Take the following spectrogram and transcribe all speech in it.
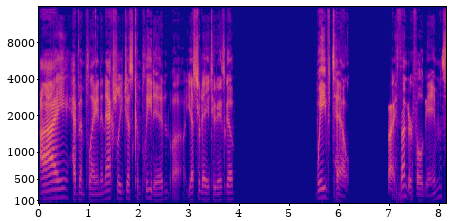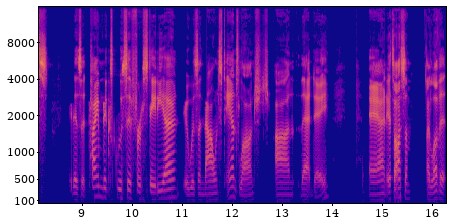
I have been playing and actually just completed uh, yesterday, two days ago. Wavetale by Thunderful Games. It is a timed exclusive for Stadia. It was announced and launched on that day, and it's awesome. I love it.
